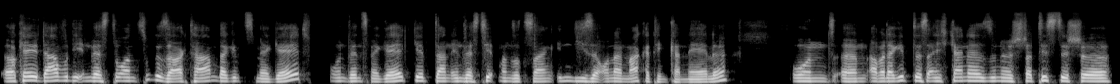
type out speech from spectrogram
okay, da wo die Investoren zugesagt haben, da gibt es mehr Geld. Und wenn es mehr Geld gibt, dann investiert man sozusagen in diese Online-Marketing-Kanäle. Und ähm, aber da gibt es eigentlich keine so eine statistische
